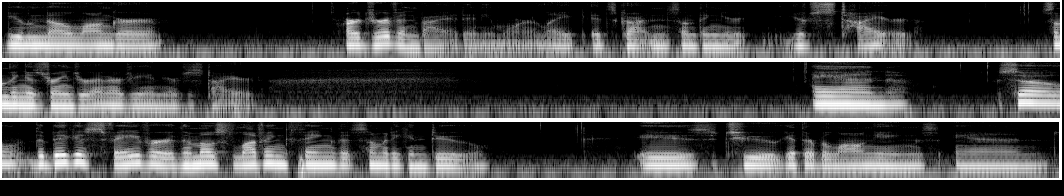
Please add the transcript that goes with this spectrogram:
you no longer are driven by it anymore. Like it's gotten something you're you're just tired. Something has drained your energy and you're just tired. And so the biggest favor, the most loving thing that somebody can do is to get their belongings and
